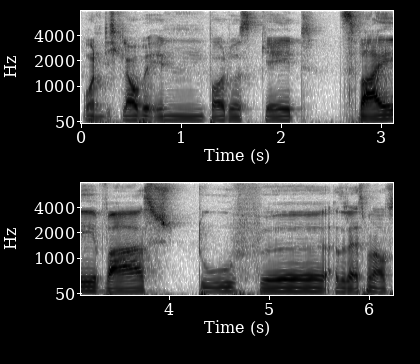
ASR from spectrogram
Und ich glaube, in Baldur's Gate 2 war es Stufe, also da ist man auf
